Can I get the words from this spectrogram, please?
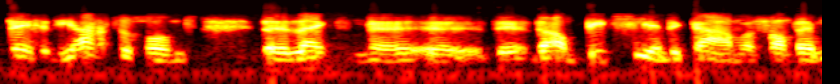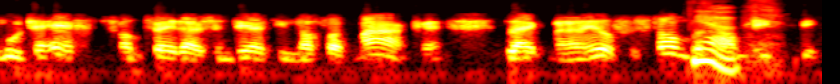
tegen die achtergrond uh, lijkt me uh, de, de, ambitie in de Kamer van wij moeten echt van 2013 nog wat maken, lijkt me een heel verstandige ja. ambitie.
